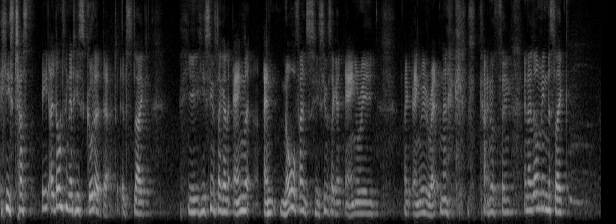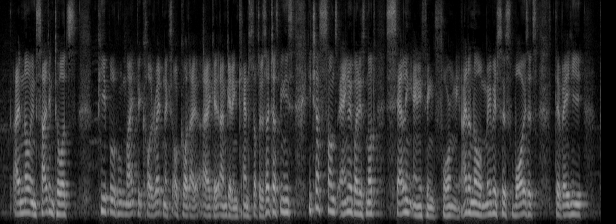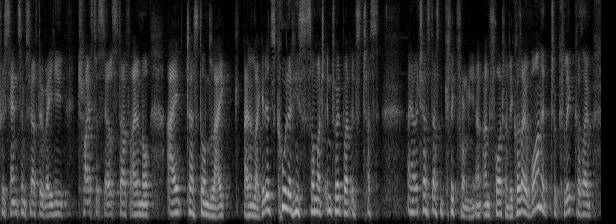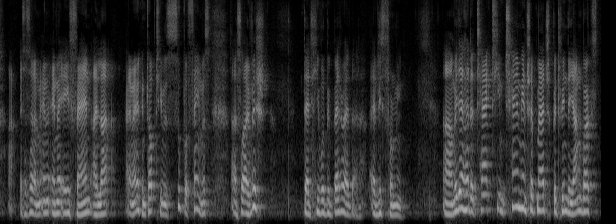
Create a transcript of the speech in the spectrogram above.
he's just. I don't think that he's good at that. It's like he he seems like an angry, and no offense, he seems like an angry, like angry redneck kind of thing. And I don't mean this like I know insulting towards people who might be called rednecks. Oh God, I, I get, I'm getting cancelled after this. I just mean he's, he just sounds angry, but he's not selling anything for me. I don't know. Maybe it's his voice. It's the way he presents himself, the way he tries to sell stuff. I don't know. I just don't like. I don't like it. It's cool that he's so much into it, but it's just. I know, it just doesn't click for me, unfortunately. Because I wanted to click, because I'm, as I said, I'm an MMA fan. I like American Top Team is super famous, uh, so I wish that he would be better at that, at least for me. Um, we then had a tag team championship match between the Young Bucks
